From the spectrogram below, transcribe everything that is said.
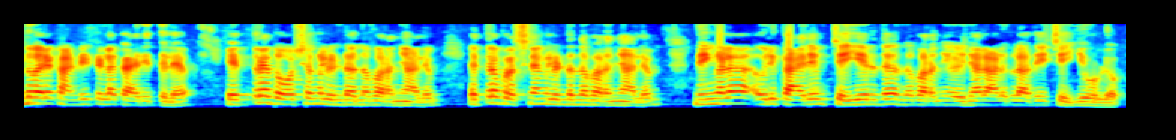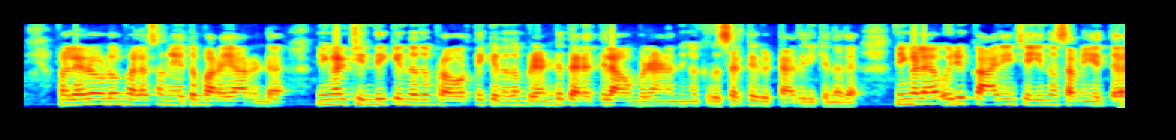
ഇന്ന് വരെ കണ്ടിട്ടുള്ള കാര്യത്തിൽ എത്ര ദോഷങ്ങളുണ്ടെന്ന് പറഞ്ഞാലും എത്ര പ്രശ്നങ്ങളുണ്ടെന്ന് പറഞ്ഞാലും നിങ്ങൾ ഒരു കാര്യം ചെയ്യരുത് എന്ന് പറഞ്ഞു കഴിഞ്ഞാൽ ആളുകൾ അതേ ചെയ്യുള്ളൂ. പലരോടും പല സമയത്തും പറയാറുണ്ട് നിങ്ങൾ ചിന്തിക്കുന്നതും പ്രവർത്തിക്കുന്നതും രണ്ട് തരത്തിലാവുമ്പോഴാണ് നിങ്ങൾക്ക് റിസൾട്ട് കിട്ടാതിരിക്കുന്നത്. നിങ്ങൾ ഒരു കാര്യം ചെയ്യുന്ന സമയത്ത്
